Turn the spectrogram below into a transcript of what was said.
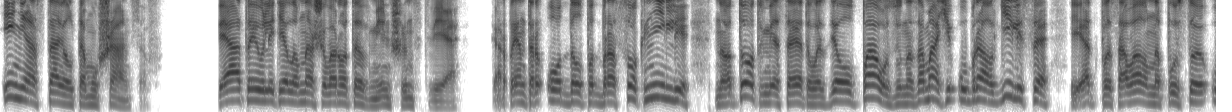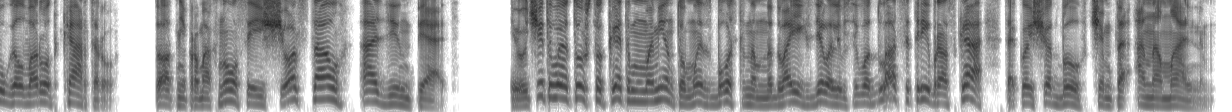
и не оставил тому шансов. Пятая улетела в наши ворота в меньшинстве. Карпентер отдал под бросок Нилли, но тот вместо этого сделал паузу, на замахе убрал Гиллиса и отпасовал на пустой угол ворот Картеру. Тот не промахнулся, и счет стал 1-5. И учитывая то, что к этому моменту мы с Бостоном на двоих сделали всего 23 броска, такой счет был чем-то аномальным.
